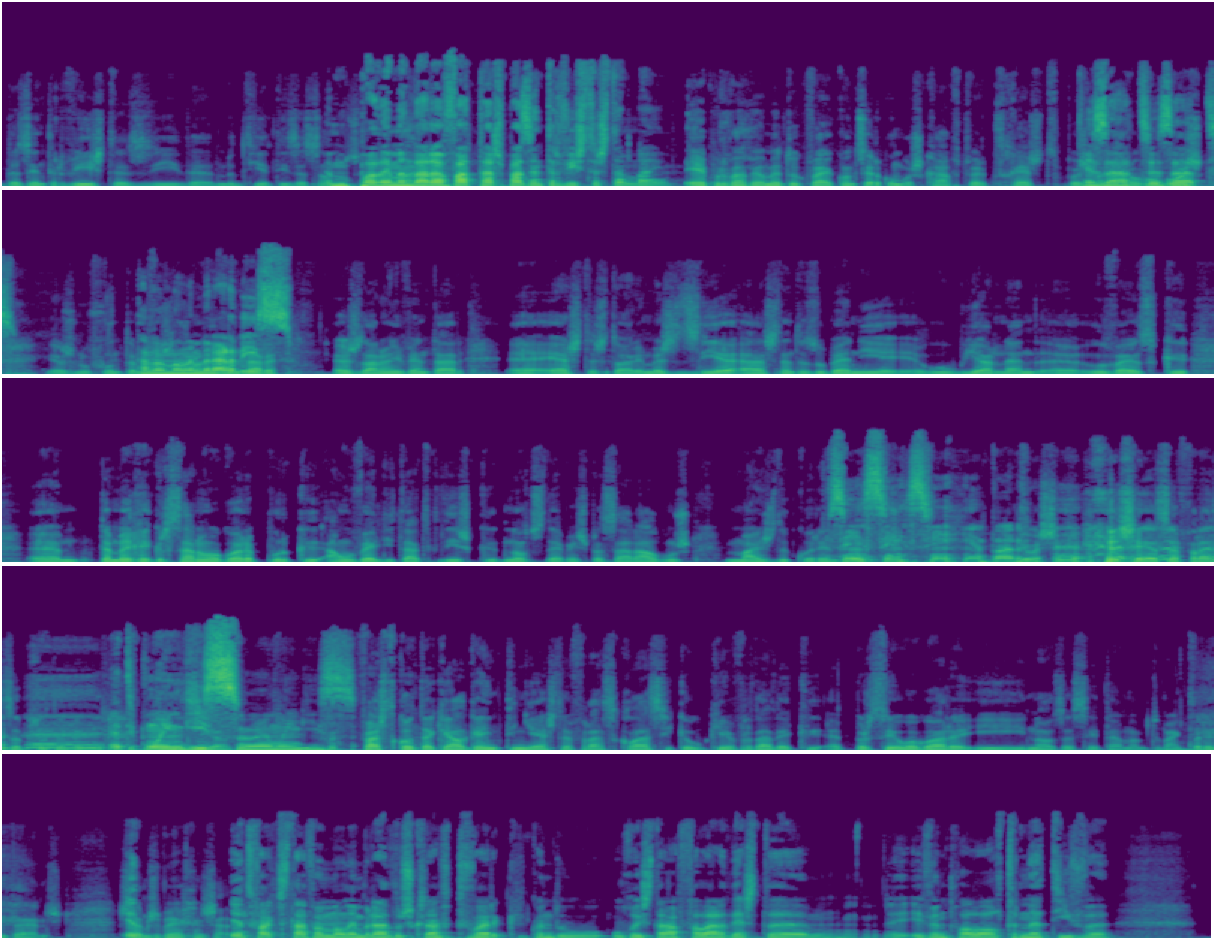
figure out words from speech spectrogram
das entrevistas e da mediatização. Podem mandar avatares para as entrevistas também. É provavelmente o que vai acontecer com os Kraftwerk, de resto, depois exato, mandaram robôs. Exato. Eles, no fundo, também Estava-me a lembrar disso ajudaram a inventar uh, esta história. Mas dizia às tantas o Ben e o Björn uh, Ulvaeus que um, eh, também regressaram agora porque há um velho ditado que diz que não se devem espaçar álbuns mais de 40 sim, anos. Sim, sim, sim, adoro. Eu achei, achei essa frase absolutamente. É tipo um enguiço, é um enguiço. Faz-te conta que alguém tinha esta frase clássica, o que é verdade é que apareceu agora e nós aceitamos. Muito bem, 40 anos. Estamos eu, bem arranjados. Eu de facto estava-me a lembrar dos Kraftwerk quando o Rui estava a falar desta eventual alternativa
